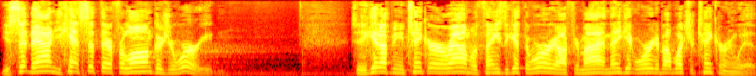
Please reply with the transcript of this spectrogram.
You sit down, you can't sit there for long because you're worried. So you get up and you tinker around with things to get the worry off your mind, and then you get worried about what you're tinkering with.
